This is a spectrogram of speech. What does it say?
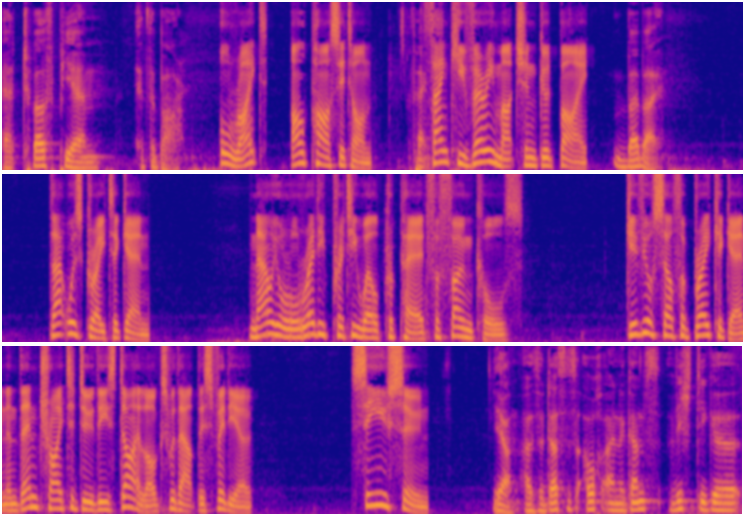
at 12 p.m. at the bar. All right, I'll pass it on. Thanks. Thank you very much and goodbye. bye bye. That was great again. Now you're already pretty well prepared for phone calls. Give yourself a break again and then try to do these dialogues without this video. See you soon. Ja, also das ist auch eine ganz wichtige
